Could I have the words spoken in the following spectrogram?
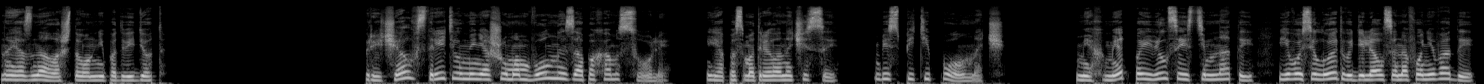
но я знала, что он не подведет. Причал встретил меня шумом волны запахом соли. Я посмотрела на часы. Без пяти полночь. Мехмед появился из темноты, его силуэт выделялся на фоне воды.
